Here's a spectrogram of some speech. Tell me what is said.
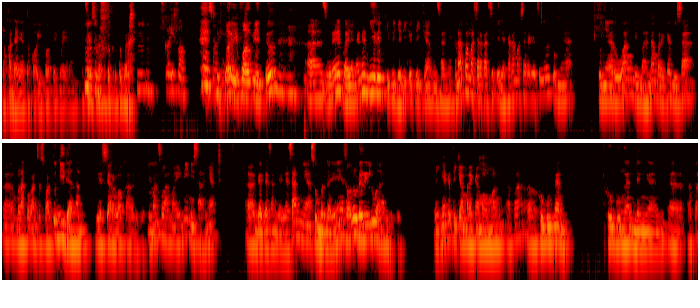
Lokadaya atau co-evolve ya bayangannya. Saya suka tukar-tukar. Co-evolve. di co-evolve itu uh, sebenarnya bayangannya mirip gitu. Jadi ketika misalnya kenapa masyarakat sipil ya? Karena masyarakat sipil punya punya ruang di mana mereka bisa uh, melakukan sesuatu di dalam dia secara lokal gitu. Cuman selama ini misalnya uh, gagasan-gagasannya, sumber dayanya selalu dari luar gitu. Sehingga ketika mereka mau meng, apa uh, hubungan hubungan dengan uh, apa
